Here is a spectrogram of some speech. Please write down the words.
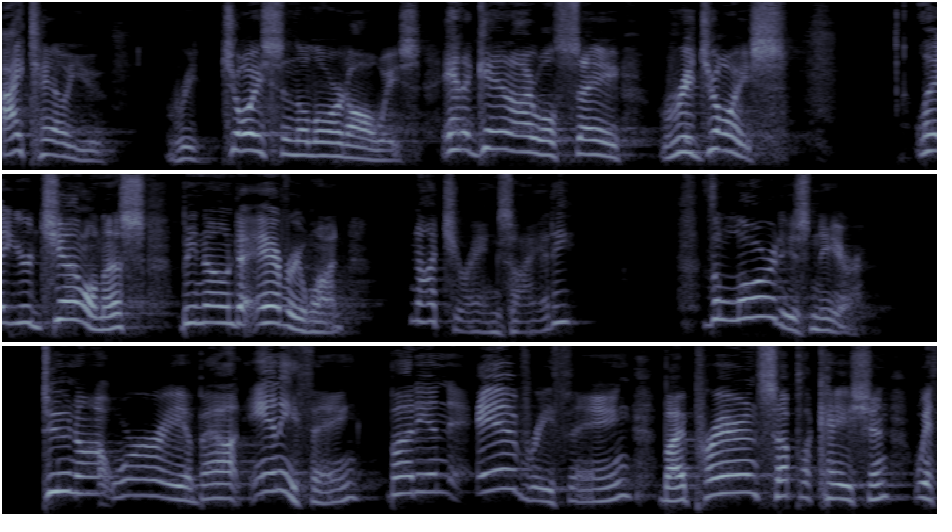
I tell you, rejoice in the Lord always. And again, I will say, rejoice. Let your gentleness be known to everyone, not your anxiety. The Lord is near. Do not worry about anything but in everything, by prayer and supplication, with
